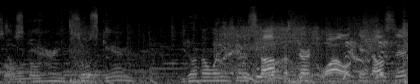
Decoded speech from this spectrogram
So scary, so scary. You don't know when he's gonna stop. But during, wow, okay, that was sick.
